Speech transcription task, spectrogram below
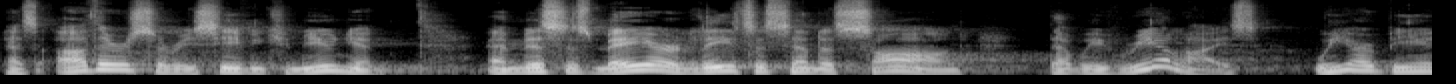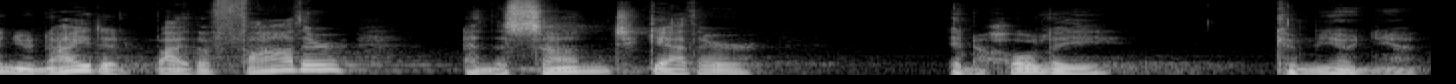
as others are receiving communion. And Mrs. Mayer leads us in a song that we realize we are being united by the Father and the Son together in holy communion.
